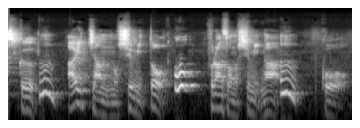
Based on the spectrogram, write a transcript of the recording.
しくうん。愛ちゃんの趣味とお。フランソワの趣味がうん。こう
